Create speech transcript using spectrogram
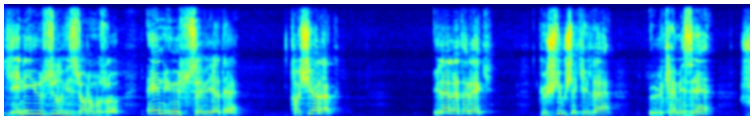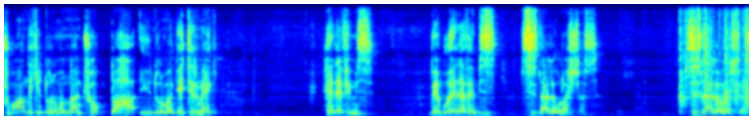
yeni yüzyıl vizyonumuzu en üst seviyede taşıyarak, ilerleterek güçlü bir şekilde ülkemizi şu andaki durumundan çok daha iyi duruma getirmek hedefimiz. Ve bu hedefe biz sizlerle ulaşacağız. Sizlerle ulaşacağız.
